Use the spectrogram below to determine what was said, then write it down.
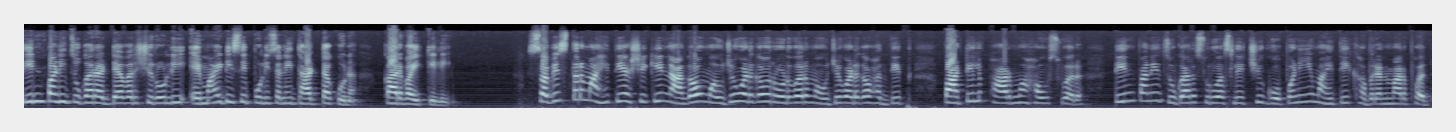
तीन पाणी चुगार अड्ड्यावर शिरोली सी पोलिसांनी धाड टाकून कारवाई केली. सविस्तर माहिती अशी की नागाव मौजे वडगाव रोडवर मौजे वडगाव हद्दीत पाटील फार्म हाऊसवर तीन पाणी जुगार सुरू असल्याची गोपनीय माहिती खबऱ्यांमार्फत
